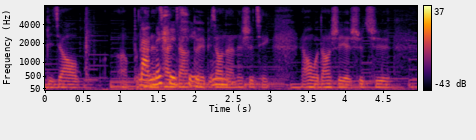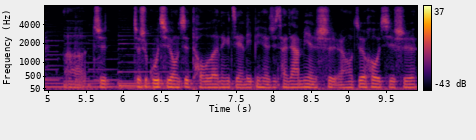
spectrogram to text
比较，呃，不太能参加，对，比较难的事情。然后我当时也是去，呃，去就是鼓起勇气投了那个简历，并且去参加面试。然后最后其实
